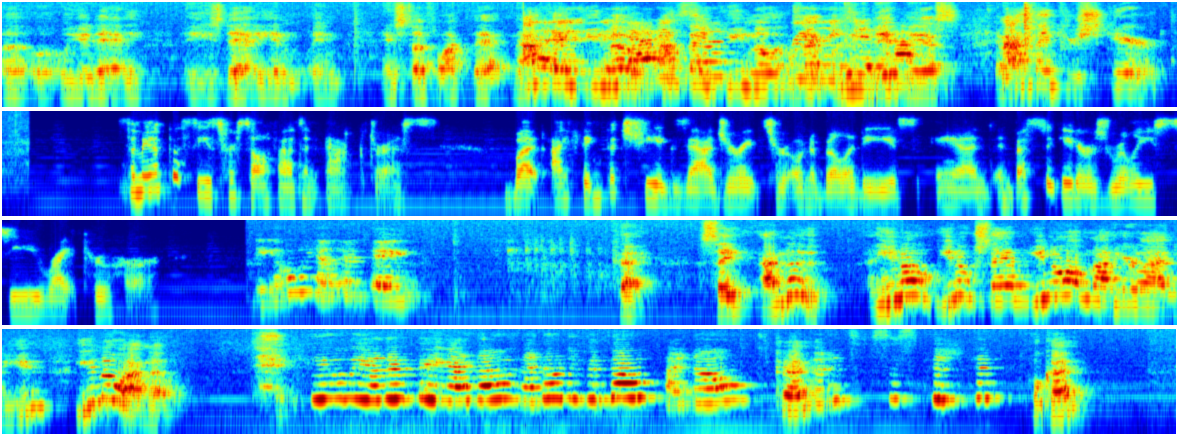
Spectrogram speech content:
uh, well, your daddy, his daddy, and, and, and stuff like that. And I think you know. I think you know exactly really who did did happen. this, and I think you're scared. Samantha sees herself as an actress, but I think that she exaggerates her own abilities, and investigators really see right through her. The only other thing Okay. See, I knew. You know, you know, Sam. You know, I'm not here lying to you. You know, I know. The only other thing I know, and I don't even know if I know, Okay. but it's a suspicion. Okay.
